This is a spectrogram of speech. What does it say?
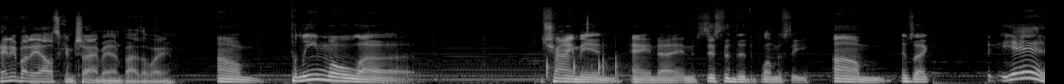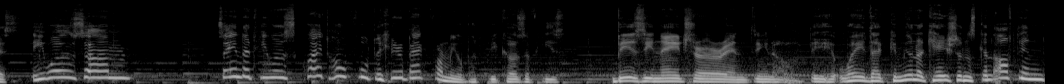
Anybody else can chime in, by the way. Um, Talim will uh chime in and uh, and it's just in the diplomacy. Um, it's like, Yes, he was um saying that he was quite hopeful to hear back from you, but because of his busy nature and you know the way that communications can often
